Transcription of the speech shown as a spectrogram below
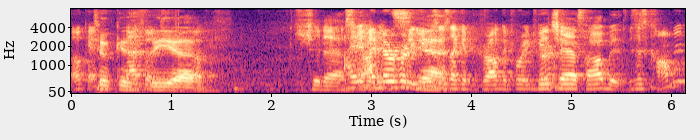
Okay. Took is the. it's- Uh, okay. Shit ass. I, I've never heard it used Yeah. as like a derogatory term. Bitch ass hobbit. Is this common?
